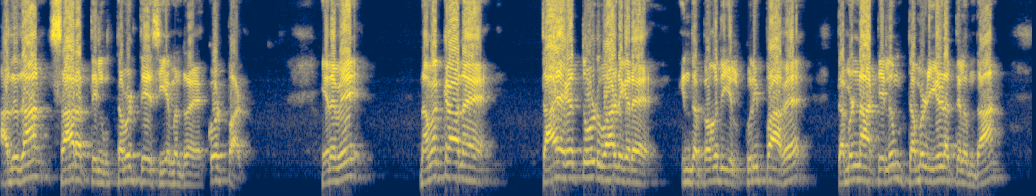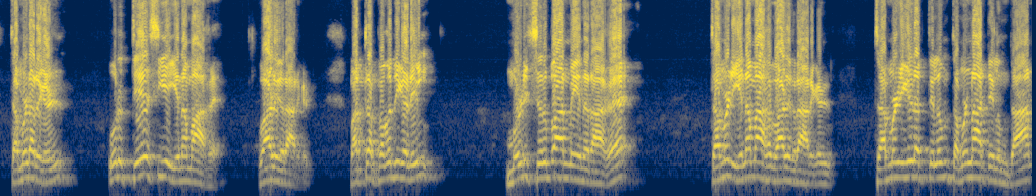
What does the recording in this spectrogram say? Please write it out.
அதுதான் சாரத்தில் தமிழ் தேசியம் என்ற கோட்பாடு. எனவே நமக்கான தாயகத்தோடு வாழுகிற இந்த பகுதியில் குறிப்பாக தமிழ்நாட்டிலும் தமிழ் ஈழத்திலும் தான் தமிழர்கள் ஒரு தேசிய இனமாக வாழுகிறார்கள். மற்ற பகுதிகளில் மொழி சிறுபான்மையினராக தமிழ் இனமாக வாழுகிறார்கள். தமிழ் ஈழத்திலும் தமிழ்நாட்டிலும் தான்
